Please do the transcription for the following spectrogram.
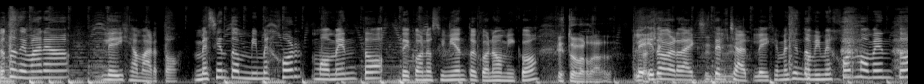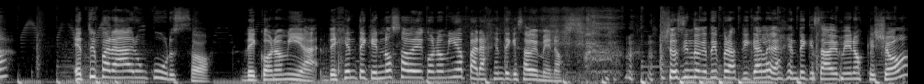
Esta semana le dije a Marto, me siento en mi mejor momento de conocimiento económico. Esto es verdad. Le, esto es verdad, existe sí, el sí, chat. Le dije, me siento en mi mejor momento. Estoy para dar un curso de economía de gente que no sabe de economía para gente que sabe menos. Yo siento que estoy para explicarle a la gente que sabe menos que yo.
